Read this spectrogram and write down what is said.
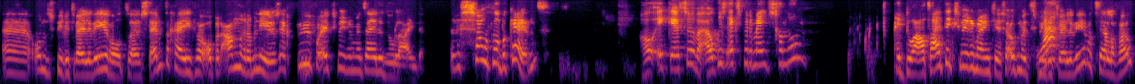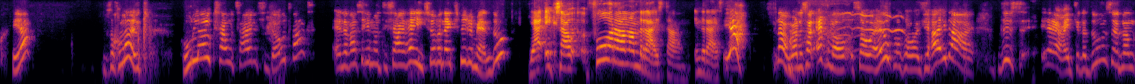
Uh, om de spirituele wereld stem te geven op een andere manier. Dus echt puur voor experimentele doeleinden. Er is zoveel bekend. Oh, ik, zullen we ook eens experimentjes gaan doen? Ik doe altijd experimentjes, ook met de spirituele wereld zelf ook. Ja, dat is toch leuk? Hoe leuk zou het zijn als je dood was? En er was iemand die zei: Hey, zullen we een experiment doen? Ja, ik zou vooraan aan de rij staan. In de rij staan. Ja, nou, maar er zijn echt wel zo heel veel zoals jij daar. Dus ja, weet je, dat doen ze dan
